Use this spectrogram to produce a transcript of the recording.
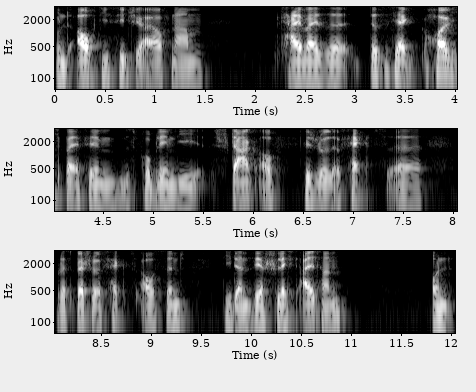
Und auch die CGI-Aufnahmen teilweise, das ist ja häufig bei Filmen das Problem, die stark auf Visual Effects äh, oder Special Effects aus sind, die dann sehr schlecht altern. Und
